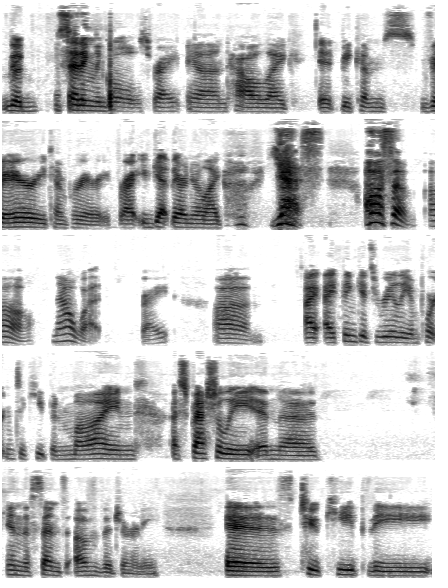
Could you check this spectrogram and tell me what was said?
the setting the goals, right? And how like it becomes very temporary, right? You get there and you're like, yes, awesome. Oh, now what? Right. Um, I, I think it's really important to keep in mind, especially in the in the sense of the journey, is to keep the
